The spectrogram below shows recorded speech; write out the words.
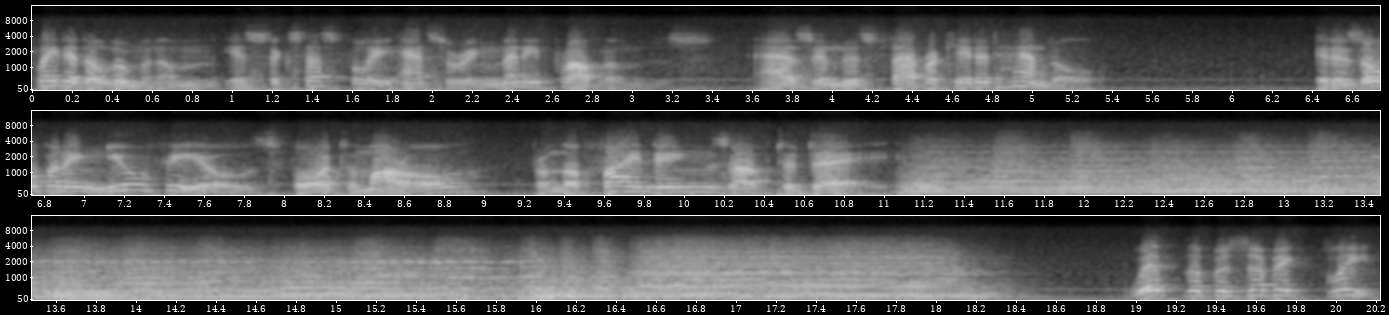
Plated aluminum is successfully answering many problems, as in this fabricated handle. It is opening new fields for tomorrow from the findings of today. The Pacific Fleet,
